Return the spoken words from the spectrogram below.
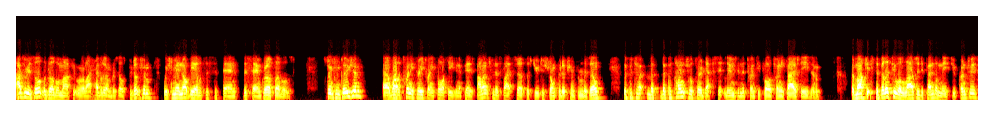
As a result, the global market will rely heavily on Brazil's production, which may not be able to sustain the same growth levels. So in conclusion, uh, while the 23-24 season appears balanced with a slight surplus due to strong production from Brazil, the, the, the potential for a deficit looms in the 24-25 season. The market stability will largely depend on these two countries,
